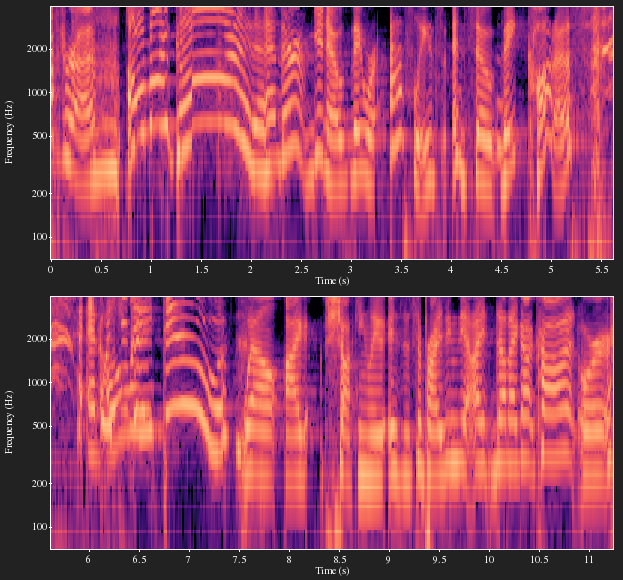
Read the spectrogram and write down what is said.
after us. Oh my god! And they're you know they were athletes and so they caught us. And what'd only you guys do? Well i shockingly is it surprising that i that i got caught or?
